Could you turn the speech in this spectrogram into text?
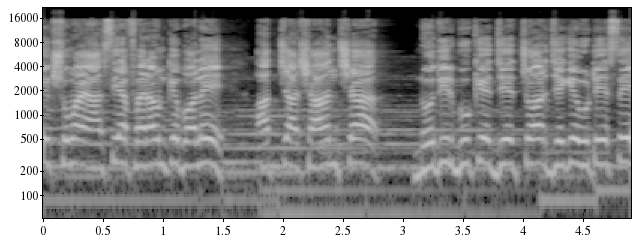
এক সময় আসিয়া ফেরাউনকে বলে আচ্ছা শাহানশাহ, নদীর বুকে যে চর জেগে উঠেছে,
